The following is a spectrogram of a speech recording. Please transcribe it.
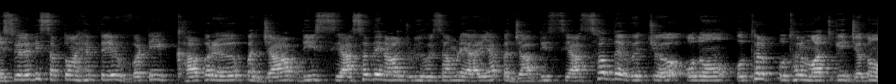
ਇਸ ਵੇਲੇ ਦੀ ਸਭ ਤੋਂ ਅਹਿਮ ਤੇ ਵੱਡੀ ਖਬਰ ਪੰਜਾਬ ਦੀ ਸਿਆਸਤ ਦੇ ਨਾਲ ਜੁੜੀ ਹੋਈ ਸਾਹਮਣੇ ਆ ਰਹੀ ਹੈ। ਪੰਜਾਬ ਦੀ ਸਿਆਸਤ ਦੇ ਵਿੱਚ ਉਦੋਂ ਉਥਲ-ਪੁਥਲ ਮੱਚ ਗਈ ਜਦੋਂ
